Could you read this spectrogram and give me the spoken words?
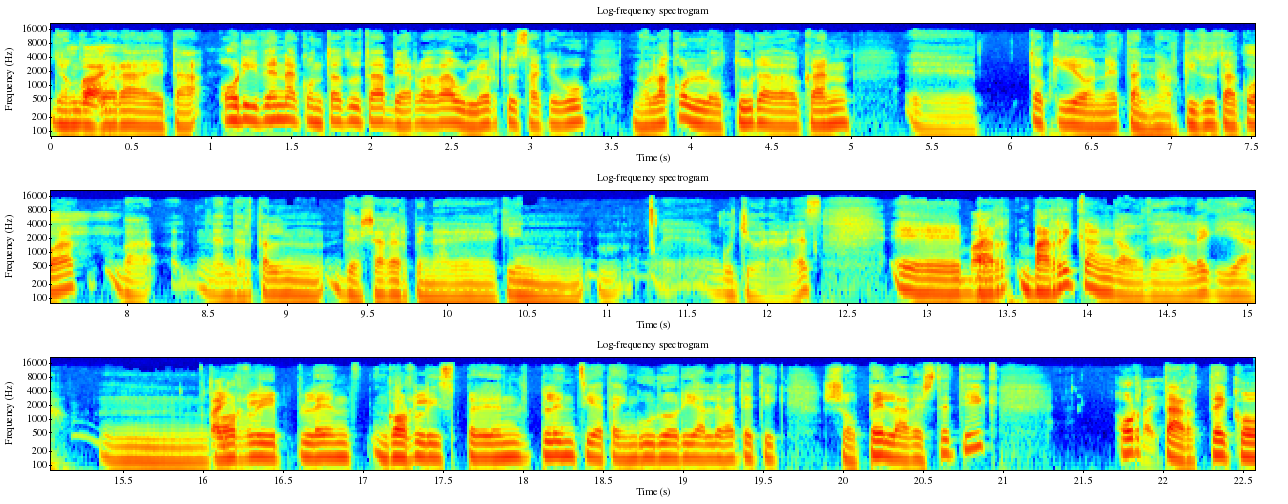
joango bai. gara, eta hori dena kontatuta behar bada ulertu ezakegu nolako lotura daukan e, toki honetan aurkitutakoak, ba, neandertalen desagerpenarekin e, gutxi gara, beraz. E, bar, barrikan gaude, alegia, mm, bai. gorli plen, gorliz plentzia eta inguru hori alde batetik sopela bestetik, hor bai. tarteko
